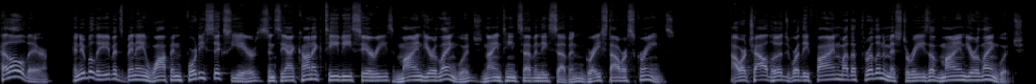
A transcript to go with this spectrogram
Hello there. Can you believe it's been a whopping 46 years since the iconic TV series Mind Your Language 1977 graced our screens? Our childhoods were defined by the thrilling mysteries of Mind Your Language.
